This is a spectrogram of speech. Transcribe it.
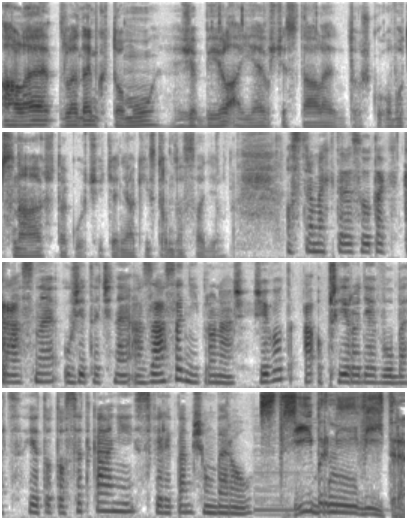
ale vzhledem k tomu, že byl a je ještě stále trošku ovocnář, tak určitě nějaký strom zasadil. O stromech, které jsou tak krásné, užitečné a zásadní pro náš život a o přírodě vůbec. Je toto setkání s Filipem Šumberou. Stříbrný vítr.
